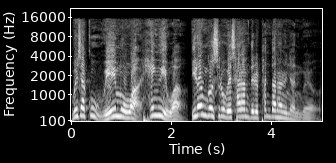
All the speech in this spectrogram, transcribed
왜 자꾸 외모와 행위와 이런 것으로 왜 사람들을 판단하느냐는 거예요.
